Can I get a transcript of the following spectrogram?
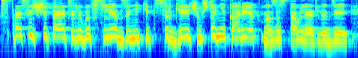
спросить, считаете ли вы вслед за Никитой Сергеевичем, что некорректно заставлять людей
